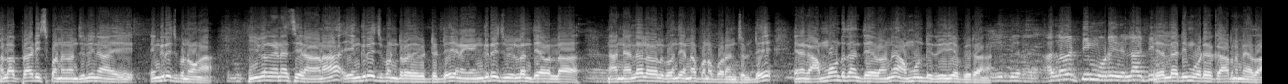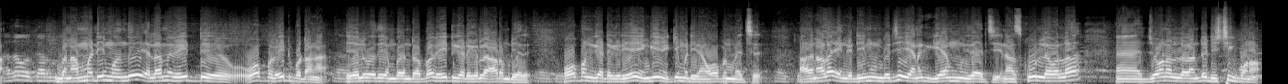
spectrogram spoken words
நல்லா ப்ராக்டிஸ் பண்ணுங்கன்னு சொல்லி நான் என்கரேஜ் பண்ணுவாங்க. இவங்க என்ன செய்கிறாங்கன்னா என்கரேஜ் பண்ணுறதை விட்டுட்டு எனக்கு என்கரேஜ் எல்லாம் தேவையில்ல. நான் நல்ல லெவலுக்கு வந்து என்ன பண்ண போகிறேன்னு சொல்லிட்டு எனக்கு அமௌண்ட் தான் தேவைன்னு அமௌண்ட் ரீதியாக போயிடுறாங்க. அதனால டீம் உடையுது எல்லா டீம் எல்லா டீம் உடைய காரணமே தான் இப்போ நம்ம டீம் வந்து எல்லாமே வெயிட் ஓப்பன் வெயிட் போட்டாங்க. எழுபது எண்பதுன்றப்ப வெயிட் கேட்டகரியில் ஆட முடியாது. ஓப்பன் கேட்டகரியை எங்கேயும் வைக்க மாட்டேங்கிறாங்க ஓப்பன் மேட்ச் அதனால எங்கள் டீமும் போயிடுச்சு எனக்கு கேமும் இதாகிடுச்சு நான் ஸ்கூல் லெவலில் ஜோனலில் வந்து டிஸ்ட்ரிக் போனோம்.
